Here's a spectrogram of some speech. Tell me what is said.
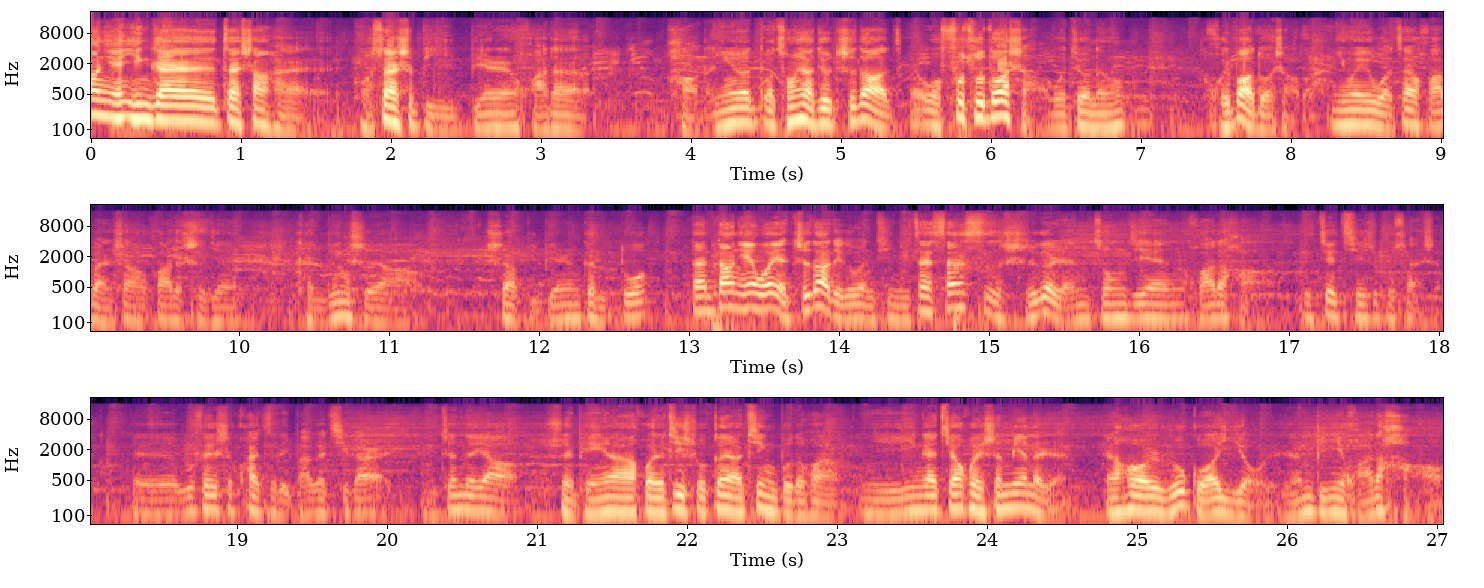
当年应该在上海，我算是比别人滑的好的，因为我从小就知道，我付出多少，我就能回报多少吧。因为我在滑板上花的时间，肯定是要是要比别人更多。但当年我也知道这个问题，你在三四十个人中间滑得好，这其实不算什么，呃，无非是筷子里拔个旗杆而已。你真的要水平啊或者技术更要进步的话，你应该教会身边的人。然后如果有人比你滑得好，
